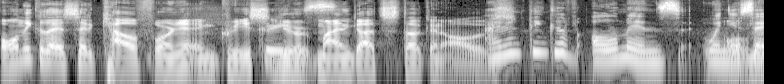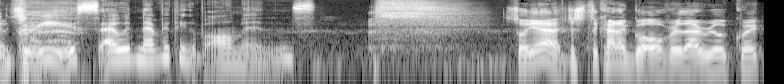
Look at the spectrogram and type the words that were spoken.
only because i said california and greece, your mind got stuck in olives. I didn't think of almonds when you said Greece. I would never think of almonds. so yeah just to kind of go over that real quick.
